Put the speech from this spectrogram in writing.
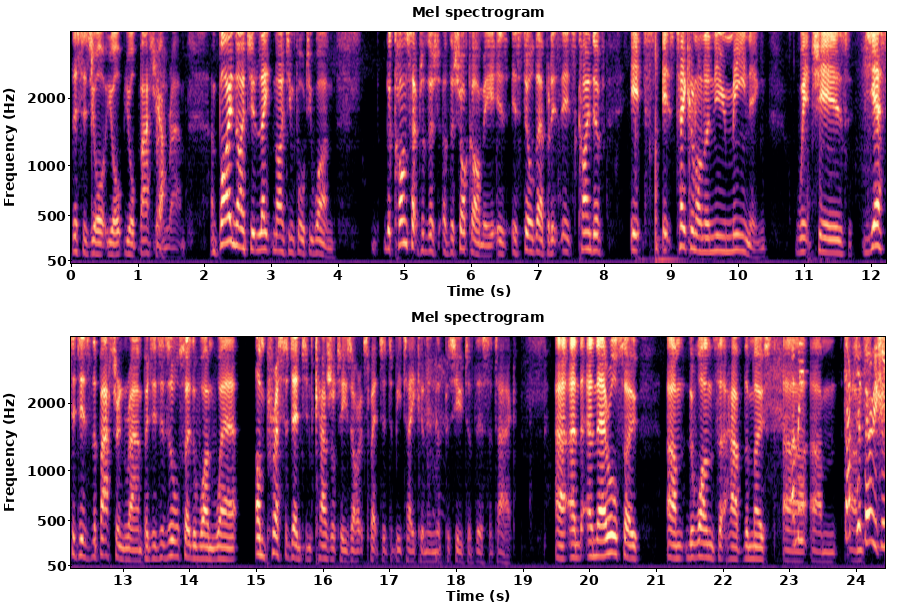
this is your your your battering Yeah. ram. And by 19, late 1941, the concept of the of the shock army is is still there, but it, it's kind of it's it's taken on a new meaning, which is yes, it is the battering ram, but it is also the one where unprecedented casualties are expected to be taken in the pursuit of this attack, uh, and and they're also. Um, the ones that have the most, uh, mean, um, that's um, a very good-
